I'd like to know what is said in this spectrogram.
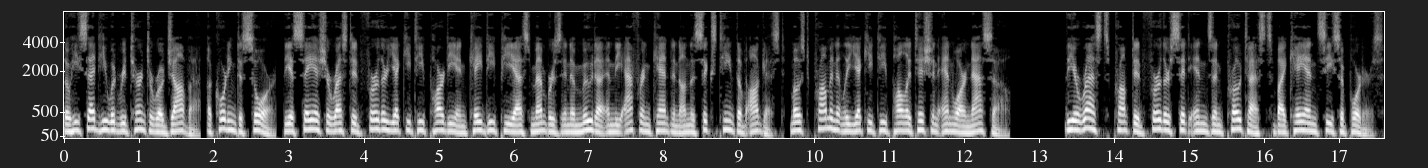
though he said he would return to Rojava. According to SOHR, the Asayish arrested further Yekiti Party and KDPS members in Amuda and the Afrin canton on 16 August, most prominently Yekiti politician Anwar Naso. The arrests prompted further sit-ins and protests by KNC supporters.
